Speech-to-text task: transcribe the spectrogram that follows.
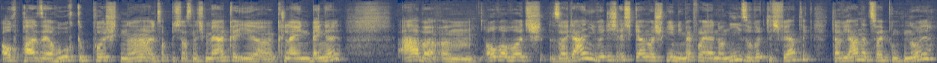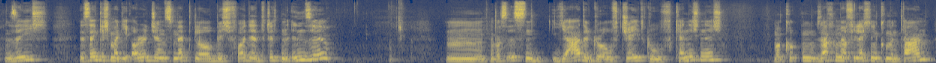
Auch ein paar sehr hoch gepusht, ne? als ob ich das nicht merke, ihr kleinen Bengel. Aber ähm, Overwatch Saidani würde ich echt gerne mal spielen. Die Map war ja noch nie so wirklich fertig. Taviana 2.0 sehe ich. Ist, denke ich mal, die Origins Map, glaube ich, vor der dritten Insel. Hm, was ist ein Jade Grove? Jade Grove? Kenne ich nicht. Mal gucken. Sag mir vielleicht in den Kommentaren.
